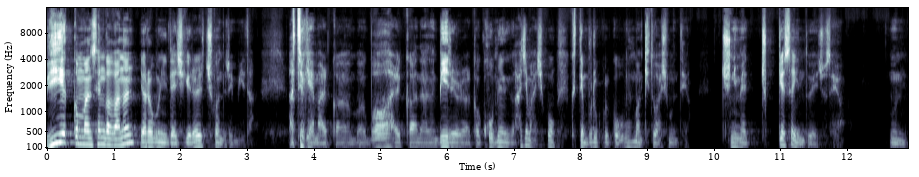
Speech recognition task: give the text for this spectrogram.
위의 것만 생각하는 여러분이 되시기를 축원드립니다. 어떻게 말까, 뭐, 뭐 할까, 나는 미래를 할까 고민하지 마시고 그때 무릎 꿇고 5분만 기도하시면 돼요. 주님의 주께서 인도해 주세요. 음,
